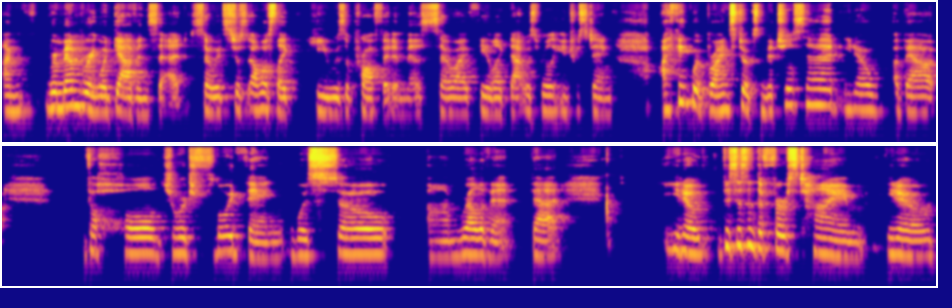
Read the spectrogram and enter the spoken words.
I'm remembering what gavin said. So it's just almost like he was a prophet in this. So i feel like that was really interesting. I think what brian stokes mitchell said you know about the whole george floyd thing was so um, relevant that you know, this isn't the first time, you know,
